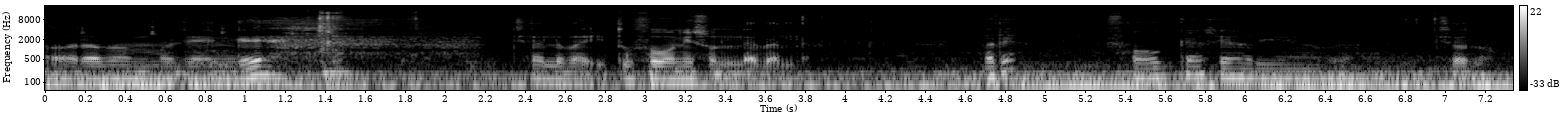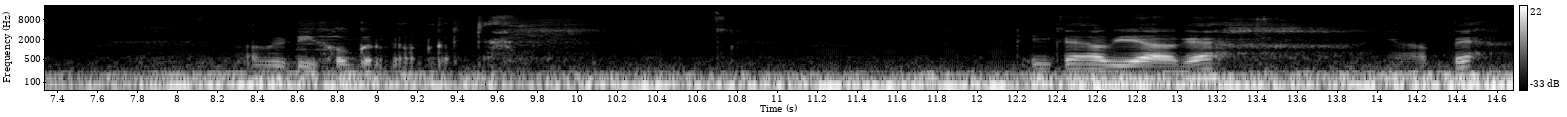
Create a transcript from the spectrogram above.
और अब हम जाएँगे। चल भाई, तू फ़ोन ही सुन ले पहले। अरे फॉग कैसे आ रही है यहाँ पे? चलो, अभी डी फोगर पे ऑन करते हैं। ठीक है, अब ये आ गया यहाँ पे।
